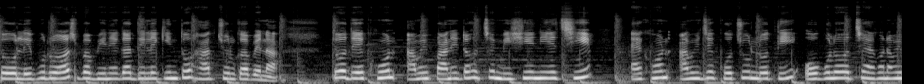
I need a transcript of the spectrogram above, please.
তো লেবুর রস বা ভিনেগার দিলে কিন্তু হাত চুলকাবে না। তো দেখুন, আমি পানিটা হচ্ছে মিশিয়ে নিয়েছি। এখন আমি যে কচুর লতি, ওগুলো হচ্ছে এখন আমি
